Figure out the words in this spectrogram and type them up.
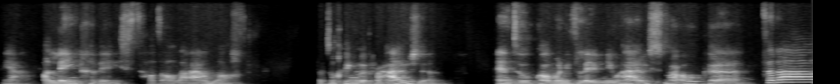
ja, alleen geweest, had alle aandacht. Maar toen gingen we verhuizen. En toen kwam er niet alleen een nieuw huis, maar ook, tada,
